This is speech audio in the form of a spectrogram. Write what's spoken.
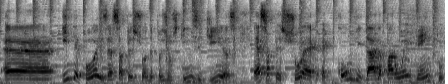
Uh, e depois, essa pessoa, depois de uns 15 dias, essa pessoa é, é convidada para um evento,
